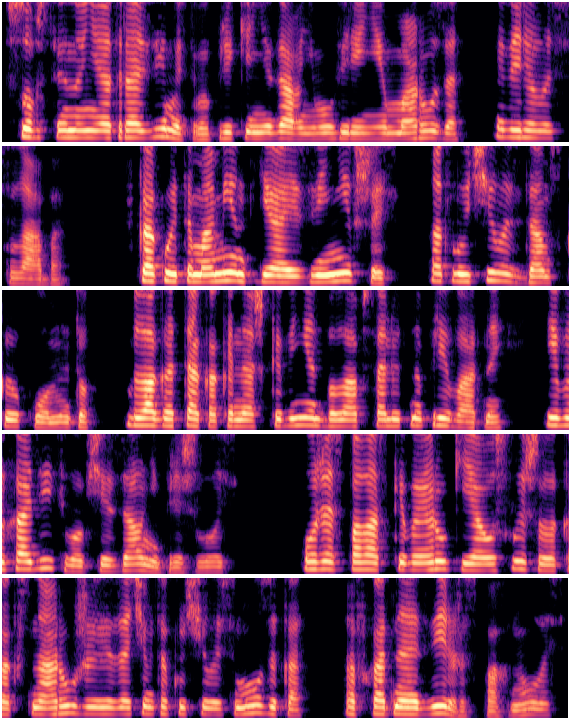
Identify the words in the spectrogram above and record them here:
В собственную неотразимость, вопреки недавним уверениям Мороза, верилось слабо. В какой-то момент я, извинившись, отлучилась в дамскую комнату, благо так как и наш кабинет был абсолютно приватный, и выходить в общий зал не пришлось. Уже споласкивая руки, я услышала, как снаружи зачем-то включилась музыка, а входная дверь распахнулась.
